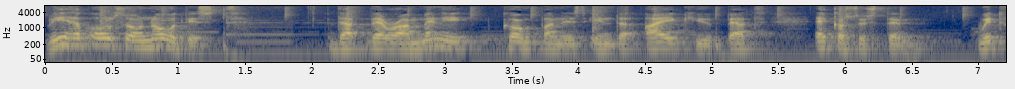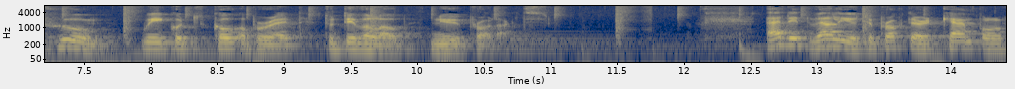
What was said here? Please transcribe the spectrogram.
We have also noticed that there are many companies in the InQbet ecosystem with whom we could cooperate to develop new products. Added value to Procter & Gamble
